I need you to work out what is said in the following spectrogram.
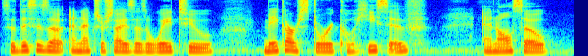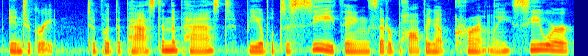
So, this is a, an exercise as a way to make our story cohesive and also integrate to put the past in the past, be able to see things that are popping up currently, see where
